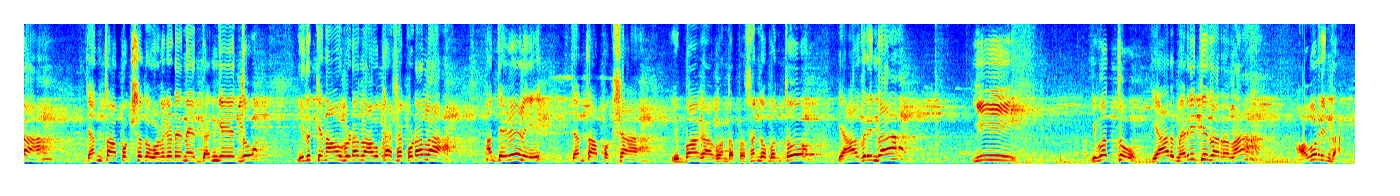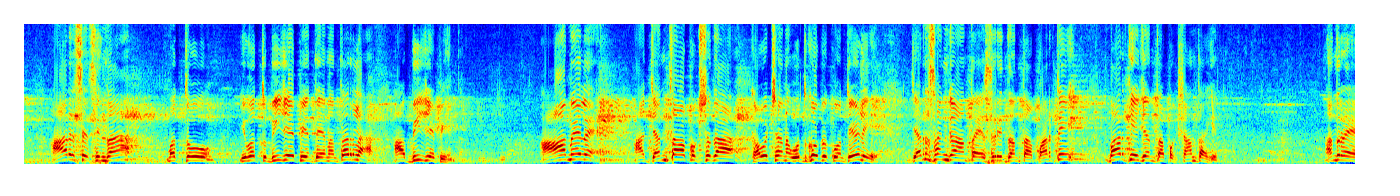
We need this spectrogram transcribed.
ಜನತಾ ಪಕ್ಷದ ಒಳಗಡೆನೆ ದಂಗೆ ಎದ್ದು ಇದಕ್ಕೆ ನಾವು ಬಿಡಲು ಅವಕಾಶ ಕೊಡಲ್ಲ ಅಂತ ಹೇಳಿ ಜನತಾ ಪಕ್ಷ ಇಬ್ಬಾಗ ಆಗುವಂಥ ಪ್ರಸಂಗ ಬಂತು. ಯಾವುದರಿಂದ? ಈ ಇವತ್ತು ಯಾರು ಮೆರೀತಿದಾರಲ್ಲ ಅವರಿಂದ, ಆರ್ ಎಸ್ ಎಸ್ಸಿಂದ ಮತ್ತು ಇವತ್ತು ಬಿ ಜೆ ಪಿ ಅಂತ ಏನಂತಾರಲ್ಲ ಆ ಬಿ ಜೆ ಪಿಯಿಂದ ಆಮೇಲೆ ಆ ಜನತಾ ಪಕ್ಷದ ಕವಚನ ಒದ್ಕೋಬೇಕು ಅಂತೇಳಿ ಜನಸಂಘ ಅಂತ ಹೆಸರಿದ್ದಂಥ ಪಾರ್ಟಿ ಭಾರತೀಯ ಜನತಾ ಪಕ್ಷ ಅಂತ ಆಗಿತ್ತು. ಅಂದರೆ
